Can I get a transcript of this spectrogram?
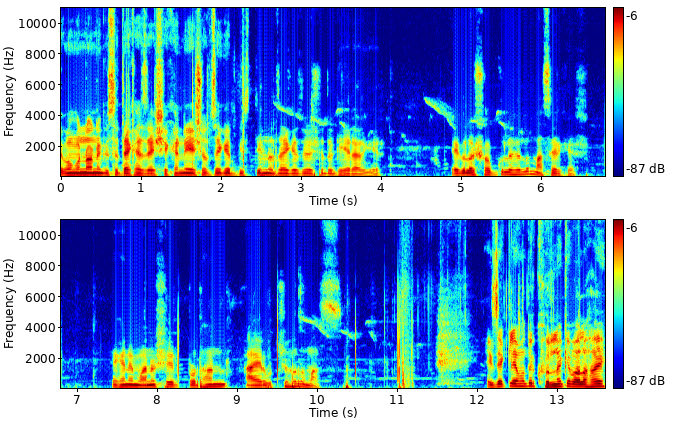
এবং অন্যান্য কিছু দেখা যায়। সেখানে এসব জায়গায় বিস্তীর্ণ জায়গা জুড়ে শুধু ঘের আর ঘের। এগুলো সবগুলো হলো মাছের ঘের। এখানে মানুষের প্রধান আয়ের উৎস হলো মাছ। এক্স্যাক্টলি আমাদের খুলনাকে বলা হয়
